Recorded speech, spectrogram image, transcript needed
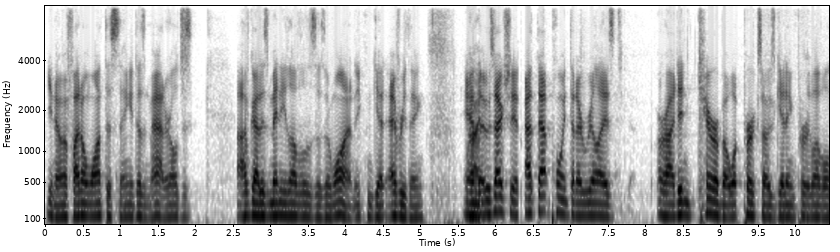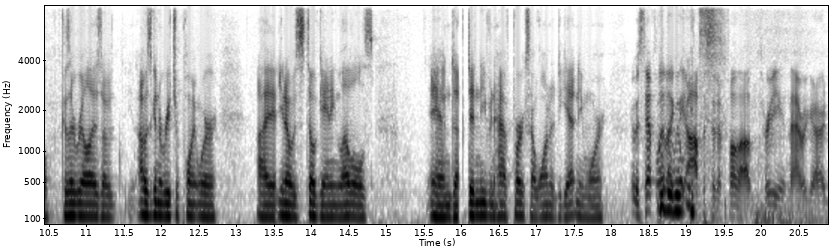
you know if I don't want this thing it doesn't matter I'll just I've got as many levels as I want you can get everything and Right. it was actually at that point that I realized or I didn't care about what perks I was getting per level because I realized I was I was going to reach a point where I you know was still gaining levels and uh, didn't even have perks I wanted to get anymore. It was definitely But like we- the opposite it's- of Fallout 3 in that regard,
